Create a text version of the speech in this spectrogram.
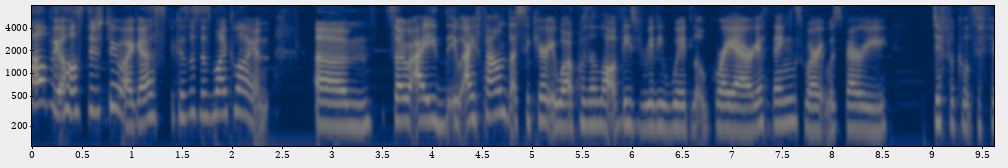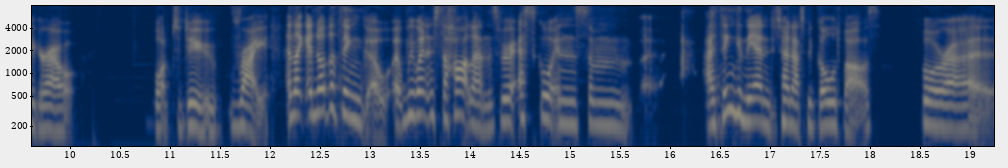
I'll be a hostage too, I guess, because this is my client. Um, so I I found that security work was a lot of these really weird little gray area things where it was very difficult to figure out what to do right. And like another thing, uh, we went into the Heartlands. We were escorting some. I think in the end, it turned out to be gold bars for uh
